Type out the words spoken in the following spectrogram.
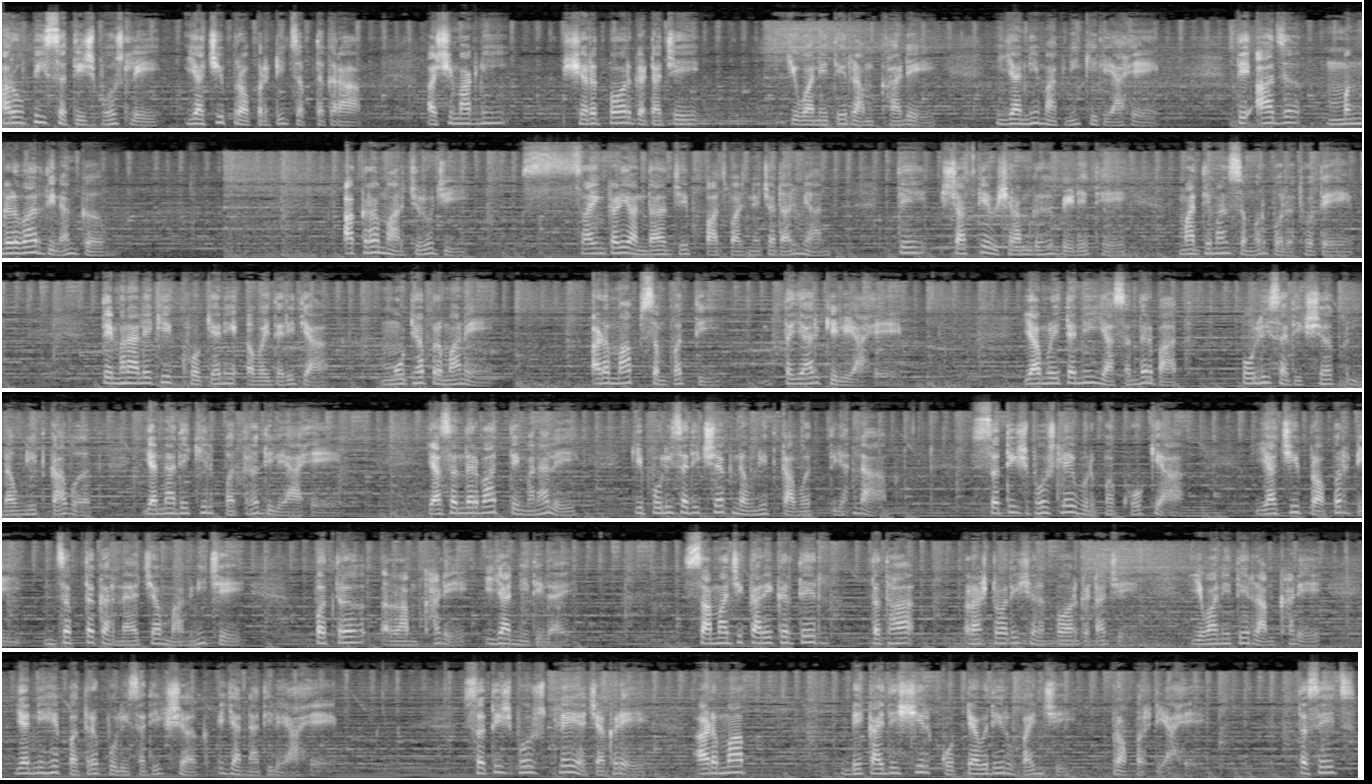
आरोपी सतीश भोसले याची प्रॉपर्टी जप्त करा. अशी मागणी शरद पवार गटाचे युवा नेते राम खाडे यांनी मागणी केली आहे. ते आज मंगळवार दिनांक अकरा मार्च रोजी सायंकाळी अंदाजे पाच वाजण्याच्या दरम्यान ते शासकीय विश्रामगृह बेड येथे माध्यमांसमोर बोलत होते. ते म्हणाले की खोक्याने अवैधरित्या मोठ्या प्रमाणे अडमाप संपत्ती तयार केली आहे. यामुळे त्यांनी या संदर्भात पोलीस अधीक्षक नवनीत कावत यांना देखील पत्र दिले आहे. या संदर्भात ते म्हणाले की पोलीस अधीक्षक नवनीत कावत यांना सतीश भोसले उर्फ खोक्या याची प्रॉपर्टी जप्त करण्याच्या मागणीचे पत्र रामखाडे यांनी दिलं आहे सामाजिक कार्यकर्ते तथा राष्ट्रवादी शरद पवार गटाचे युवा नेते रामखाडे यांनी हे पत्र पोलीस अधीक्षक यांना दिले आहे. सतीश भोसले याच्याकडे अडमाप बेकायदेशीर कोट्यावधी रुपयांची प्रॉपर्टी आहे. तसेच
